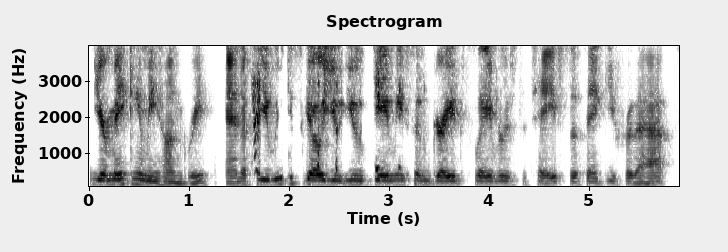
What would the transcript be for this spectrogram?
You're making me hungry, and a few weeks ago you you gave me some great flavors to taste, so thank you for that.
